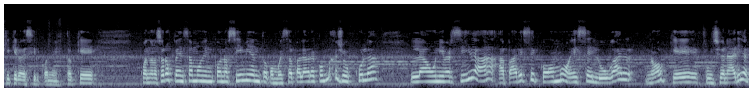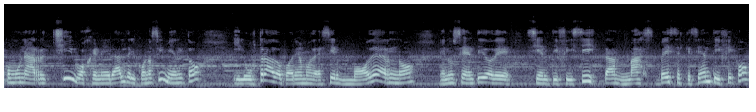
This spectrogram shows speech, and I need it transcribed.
¿Qué quiero decir con esto? Que cuando nosotros pensamos en conocimiento como esa palabra con mayúscula, la universidad aparece como ese lugar ¿no? que funcionaría como un archivo general del conocimiento ilustrado, podríamos decir, moderno, en un sentido de cientificista, más veces que científico,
